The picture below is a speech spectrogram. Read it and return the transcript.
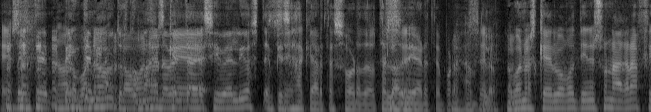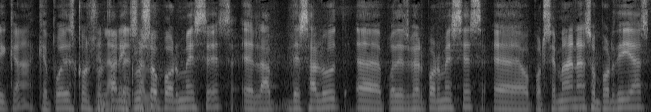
Exacto. 20, No, lo 20 bueno- minutos con bueno más de es 90 que- decibelios te empiezas Sí. a quedarte sordo, te lo Sí. advierte, por ejemplo. Sí. Lo bueno es que luego tienes una gráfica que puedes consultar incluso por meses. En la app de salud eh, puedes ver por meses eh, o por semanas o por días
